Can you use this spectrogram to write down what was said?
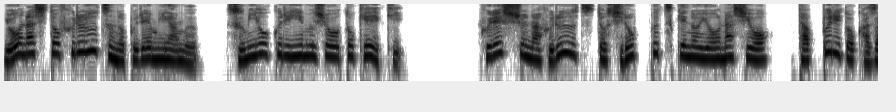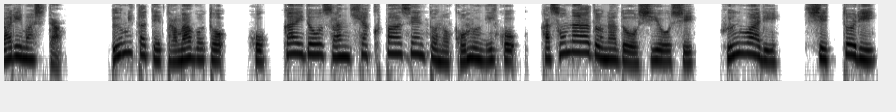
洋梨とフルーツのプレミアム、スミオクリームショートケーキ。フレッシュなフルーツとシロップ漬けの洋梨をたっぷりと飾りました。海立て卵と北海道産100%の小麦粉、カソナードなどを使用し、ふんわり、しっとり、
